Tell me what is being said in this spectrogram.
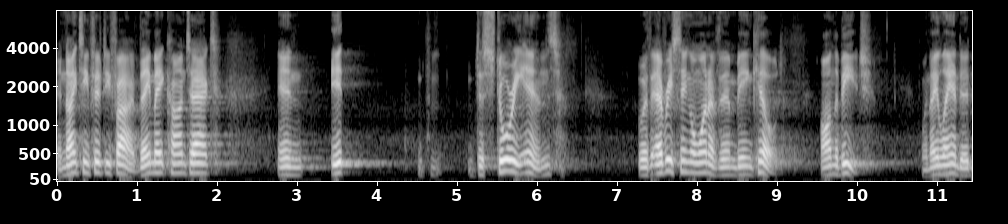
In 1955, they make contact, and it the story ends with every single one of them being killed on the beach when they landed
